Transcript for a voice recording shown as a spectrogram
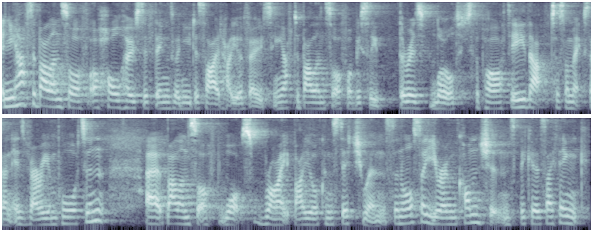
and you have to balance off a whole host of things when you decide how you're voting. You have to balance off, obviously, there is loyalty to the party, that to some extent is very important. Uh, balance off what's right by your constituents and also your own conscience, because I think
